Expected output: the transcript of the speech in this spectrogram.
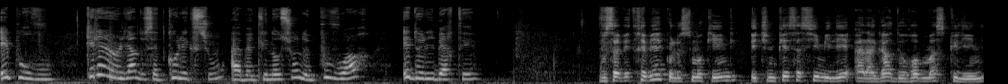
Et pour vous, quel est le lien de cette collection avec les notions de pouvoir et de liberté? Vous savez très bien que le smoking est une pièce assimilée à la garde-robe masculine.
